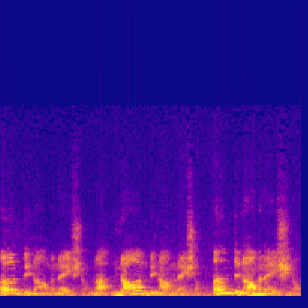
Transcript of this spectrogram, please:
undenominational, not non-denominational, undenominational.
